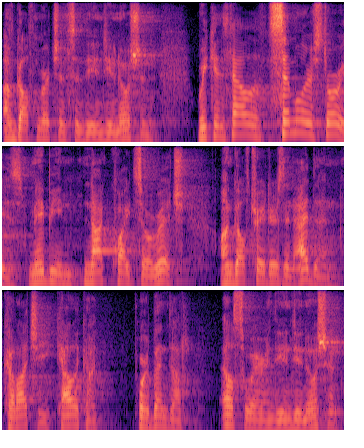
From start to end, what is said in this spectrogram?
of Gulf merchants in the Indian Ocean. We can tell similar stories, maybe not quite so rich, on Gulf traders in Aden, Karachi, Calicut, Porbandar, elsewhere in the Indian Ocean.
